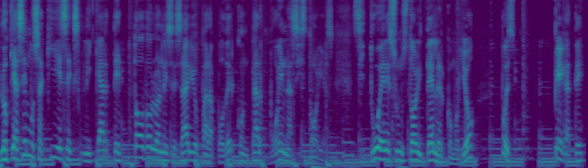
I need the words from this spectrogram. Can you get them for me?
Lo que hacemos aquí es explicarte todo lo necesario para poder contar buenas historias. Si tú eres un storyteller como yo, pues pégate,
